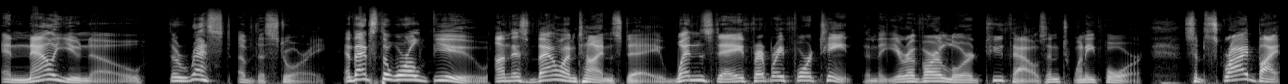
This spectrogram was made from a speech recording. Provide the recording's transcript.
And now you know the rest of the story. And that's the worldview on this Valentine's Day, Wednesday, February 14th, in the year of our Lord 2024. Subscribe by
